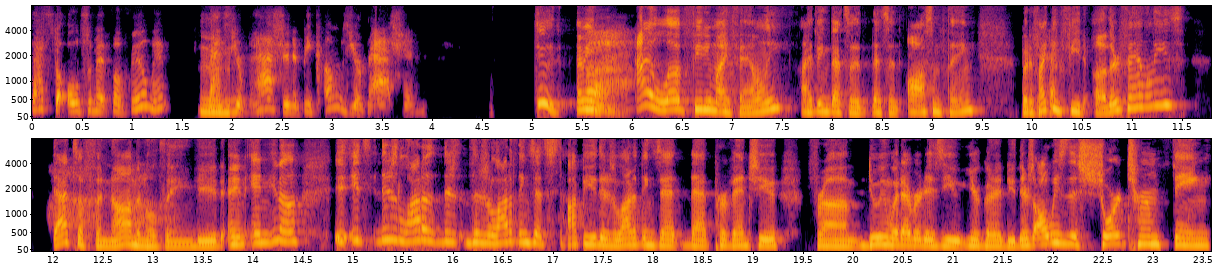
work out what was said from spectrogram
that's the ultimate fulfillment. That's Mhm. your passion. It becomes your passion. dude i mean i love feeding my family i think that's a that's an awesome thing but if i can feed other families that's a phenomenal thing dude. And and you know it, it's there's a lot of there's there's a lot of things that stop you. There's a lot of things that that prevent you from doing whatever it is you you're going to do. There's always this short term thing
